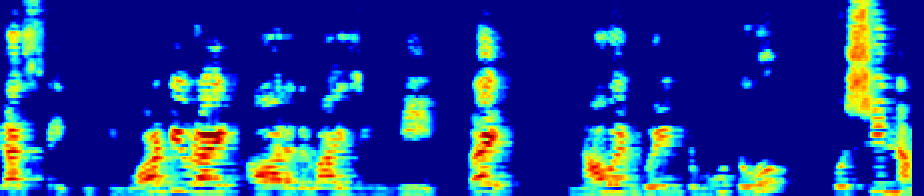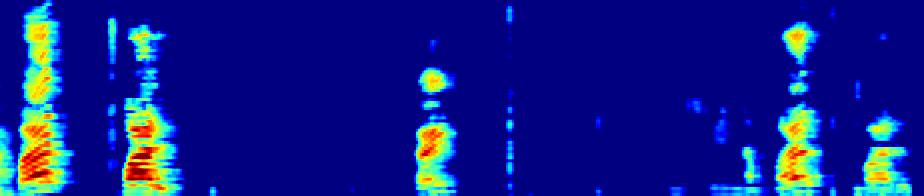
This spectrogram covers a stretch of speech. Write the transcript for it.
plus c if you want you write or otherwise you leave right Now I am going to move to question number 12. Right? Question number 12.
